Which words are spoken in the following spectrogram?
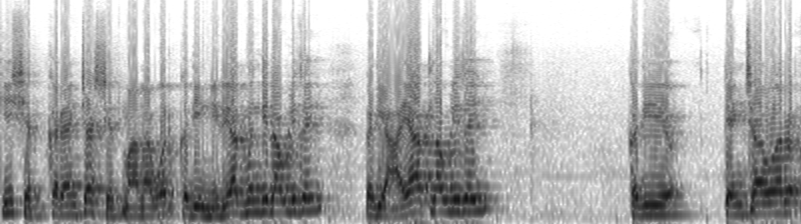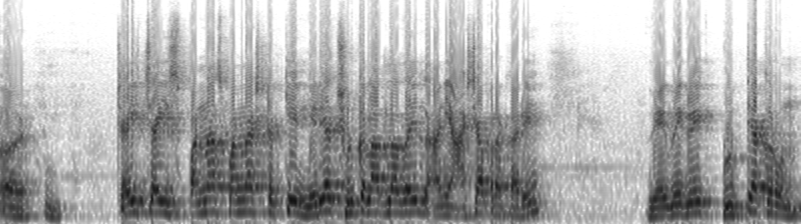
की शेतकऱ्यांच्या शेतमालावर कधी निर्यातबंदी लावली जाईल कधी आयात लावली जाईल कधी त्यांच्यावर चाळीस चाळीस पन्नास पन्नास टक्के निर्यात शुल्क लादला जाईल आणि अशा प्रकारे वेगवेगळे कृत्या करून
